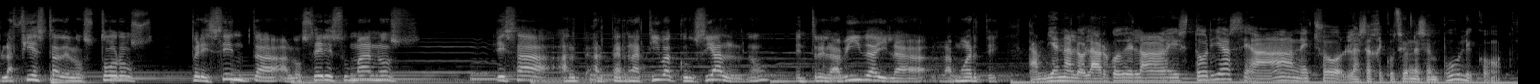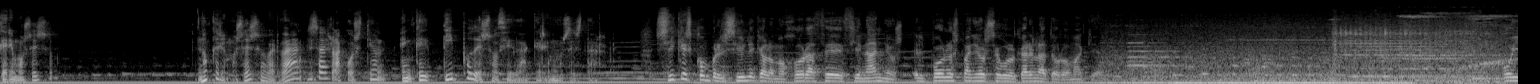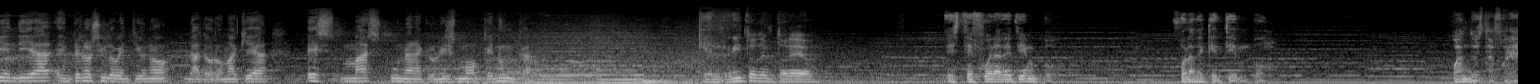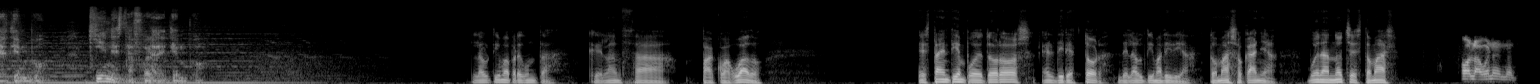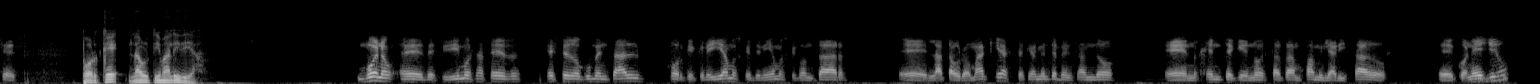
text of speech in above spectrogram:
La fiesta de los toros presenta a los seres humanos esa alternativa crucial ¿no? entre la vida y la, la, muerte. También a lo largo de la historia se han hecho las ejecuciones en público. ¿Queremos eso? No queremos eso, ¿verdad? Esa es la cuestión. ¿En qué tipo de sociedad queremos estar? Sí que es comprensible que a lo mejor hace 100 años el pueblo español se volcara en la tauromaquia. Hoy en día, en pleno siglo XXI, la tauromaquia es más un anacronismo que nunca. Que el rito del toreo esté fuera de tiempo. ¿Fuera de qué tiempo? ¿Cuándo está fuera de tiempo? ¿Quién está fuera de tiempo? La última pregunta que lanza Paco Aguado. Está en tiempo de toros el director de la última lidia, Tomás Ocaña. Buenas noches, Tomás. Hola, buenas noches. ¿Por qué la última lidia? Bueno, eh, decidimos hacer este documental porque creíamos que teníamos que contar eh, la tauromaquia, especialmente pensando en gente que no está tan familiarizado eh, con ello,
